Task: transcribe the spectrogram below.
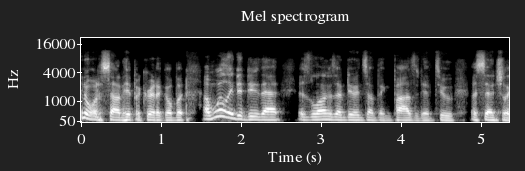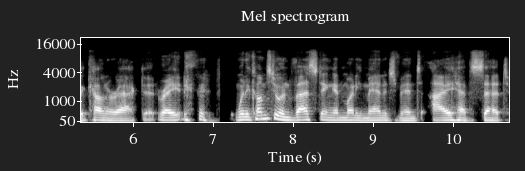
don't want to sound hypocritical, but I'm willing to do that as long as I'm doing something positive to essentially counteract it, right? when it comes to investing and money management, I have set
